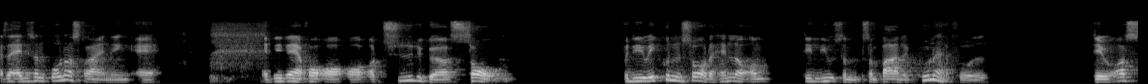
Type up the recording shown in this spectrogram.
Altså er det sådan en understregning af, af det der for at, at, at tydeliggøre sorgen. For det er jo ikke kun en sorg, der handler om det liv, som, som barnet kunne have fået. Det er jo også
